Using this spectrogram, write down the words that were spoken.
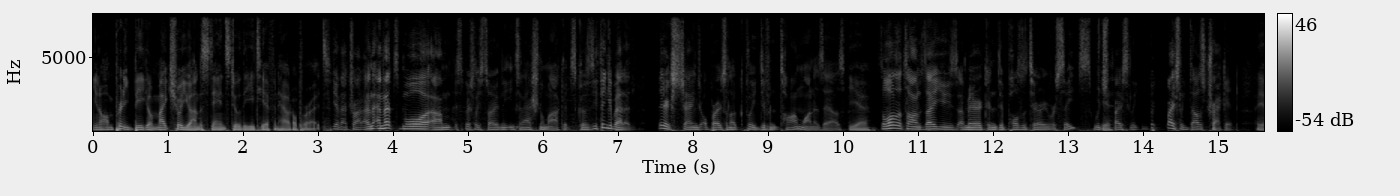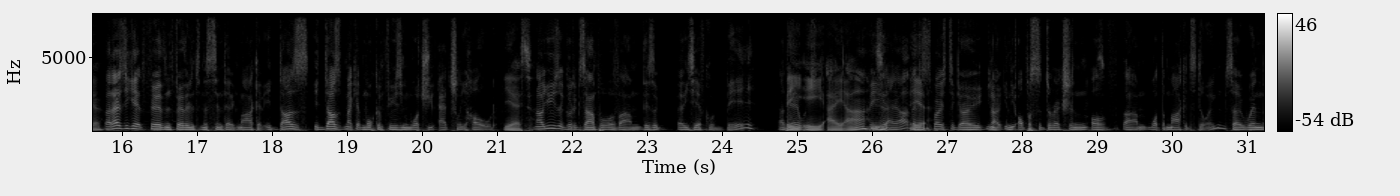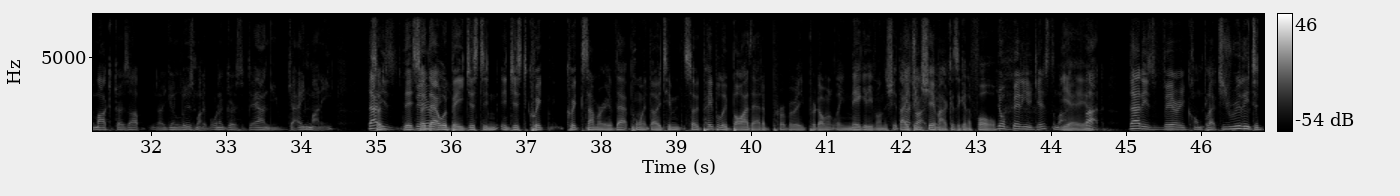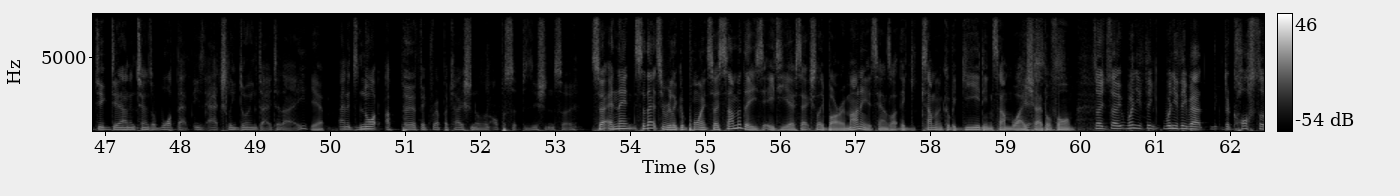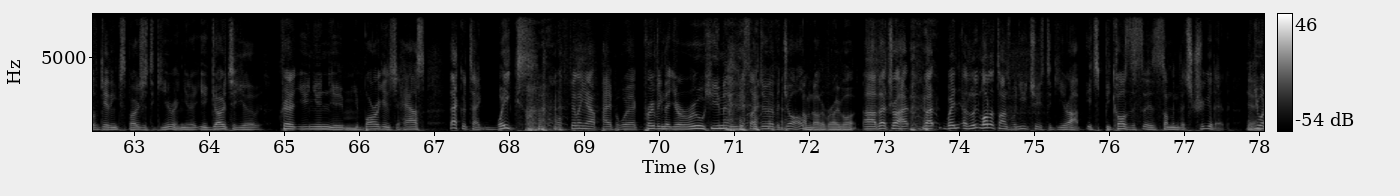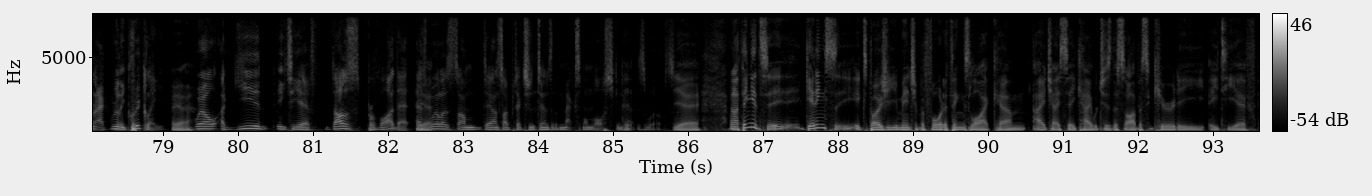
you know, I'm pretty big on make sure you understand still the ETF and how it operates. Yeah, that's right, and and that's more, um, especially so in the international markets, because you think about it, their exchange operates on a completely different timeline as ours. Yeah. So a lot of the times they use American depository receipts, which yeah. basically basically does track it. Yeah. But as you get further and further into the synthetic market, it does it does make it more confusing what you actually hold. Yes. And I'll use a good example of um, there's a, a ETF called Bear. Uh, B E A R. B E A R. They're supposed to go, you know, in the opposite direction of um, what the market's doing. So when the market goes up, you know, you're going to lose money, but when it goes down, you gain money. That so, is th- so that would be just in, in, just quick quick summary of that point though, Tim. So people who buy that are probably predominantly negative on the share. They think right, share yeah. markets are going to fall. You're betting against the market. Yeah, yeah. But that is very complex. You really need to dig down in terms of what that is actually doing day to day. Yeah. And it's not a perfect replication of an opposite position. So So and then so that's a really good point. So some of these ETFs actually borrow money. It sounds like they, some of them could be geared in some way, yes, shape, yes. or form. So so when you think when you think about the cost of getting exposure to gearing, you know, you go to your credit union, you, mm. you borrow against your house. That could take weeks of filling out paperwork, proving that you're a real human. And yes, I do have a job. I'm not a robot. Uh, that's right. But when a lot of times when you choose to gear up, it's because this is something that's triggered it, and yeah. you want to act really quickly. Yeah. Well, a geared ETF does provide that, as yeah. well as some downside protection in terms of the maximum loss you can have as well. So. Yeah, and I think it's uh, getting exposure. You mentioned before to things like um, HACK, which is the cybersecurity ETF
